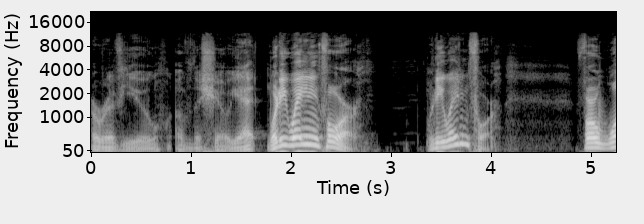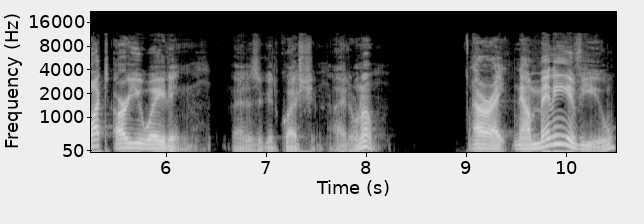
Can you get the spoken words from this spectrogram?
a review of the show yet, what are you waiting for? What are you waiting for? For what are you waiting? That is a good question. I don't know. All right. Now, many of you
